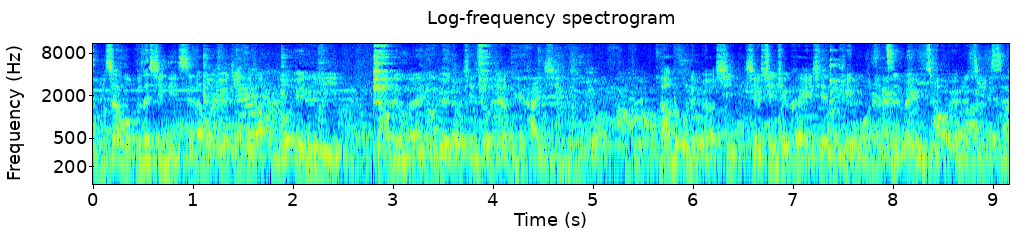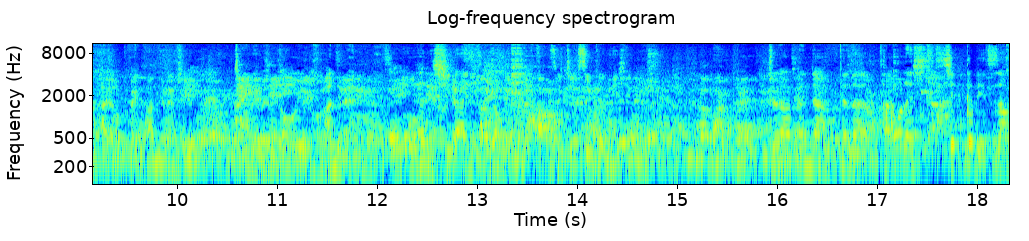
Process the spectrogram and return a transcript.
读。虽然我不是心理师，但我觉得今天遇到很多愿意交流跟阅读心理师，我觉得很开心的。对，然后如果你们有兴有兴趣，可以先听我的自卑与超越的解释，还有被讨的勇气，节目里面都有啊。你们我我很期待你们用你们的方式解释个体心理学。对，就要跟这样跟这样台湾的心个理智商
